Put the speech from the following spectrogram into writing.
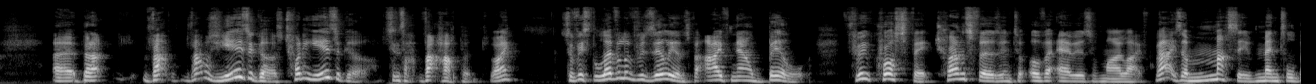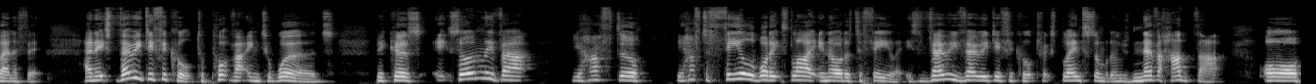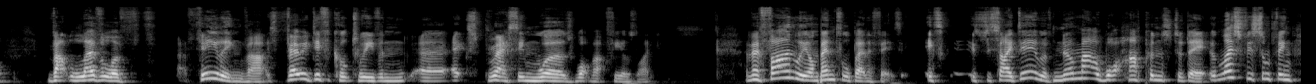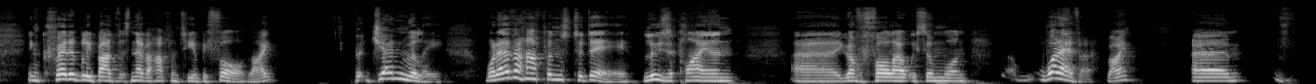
Uh, but I, that, that was years ago. It's 20 years ago since that happened, right? So this level of resilience that I've now built through CrossFit transfers into other areas of my life. That is a massive mental benefit. And it's very difficult to put that into words because it's only that you have to, you have to feel what it's like in order to feel it. It's very, very difficult to explain to someone who's never had that or that level of feeling that. It's very difficult to even uh, express in words what that feels like. And then finally on mental benefits, it's, it's this idea of no matter what happens today, unless there's something incredibly bad that's never happened to you before, right? But generally, whatever happens today, lose a client, uh, you have a fallout with someone, whatever, right? Um,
